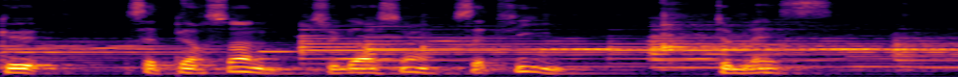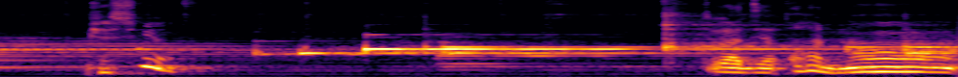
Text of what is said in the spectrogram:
que cette personne, ce garçon, cette fille te blesse. Bien sûr, tu vas dire, oh non,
